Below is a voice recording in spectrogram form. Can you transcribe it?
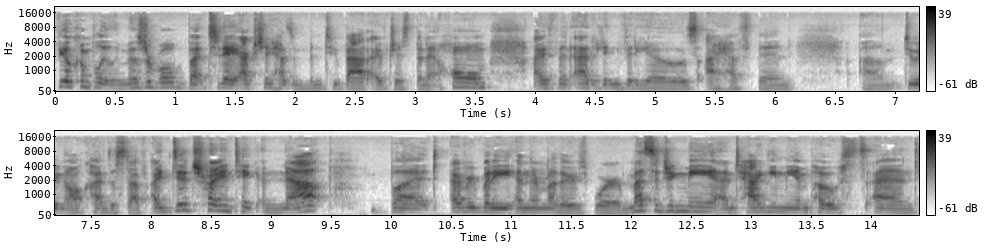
feel completely miserable, but today actually hasn't been too bad. I've just been at home. I've been editing videos. I have been um, doing all kinds of stuff. I did try and take a nap but everybody and their mothers were messaging me and tagging me in posts and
